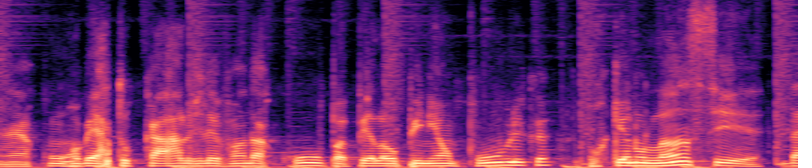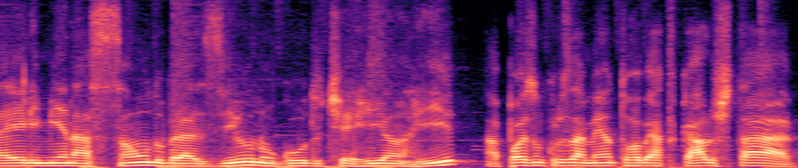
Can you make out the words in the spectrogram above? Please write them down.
né, com Roberto Carlos levando a culpa pela opinião pública, porque no lance da eliminação do Brasil, no gol do Thierry Henry, após um cruzamento, o Roberto Carlos está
